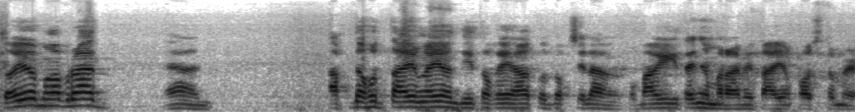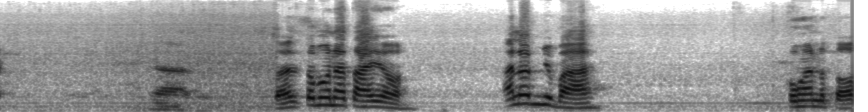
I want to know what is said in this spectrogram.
So yun mga brad, ayan. Up the hood tayo ngayon dito kay Autodoc lang. Kung makikita nyo, marami tayong customer. Ayan. So ito muna tayo. Alam nyo ba kung ano to?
